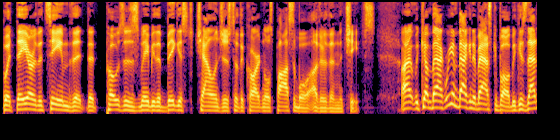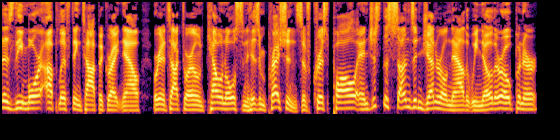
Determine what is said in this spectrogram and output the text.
But they are the team that, that poses maybe the biggest challenges to the Cardinals possible other than the Chiefs. All right, we come back. We're getting back into basketball because that is the more uplifting topic right now. We're going to talk to our own Kellen Olson, his impressions of Chris Paul and just the Suns in general now that we know their opener.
